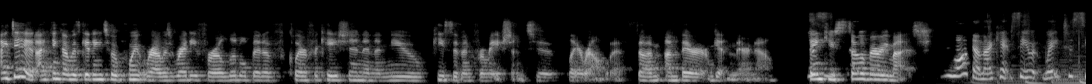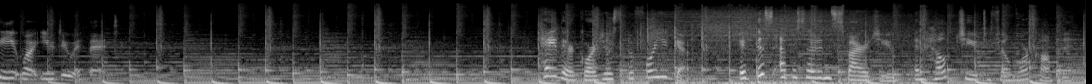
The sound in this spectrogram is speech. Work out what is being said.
I did. I think I was getting to a point where I was ready for a little bit of clarification and a new piece of information to play around with. So I'm, I'm there. I'm getting there now. Thank you so very much. You're welcome. I can't see wait to see what you do with it. Hey there, gorgeous. Before you go, if this episode inspired you and helped you to feel more confident,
